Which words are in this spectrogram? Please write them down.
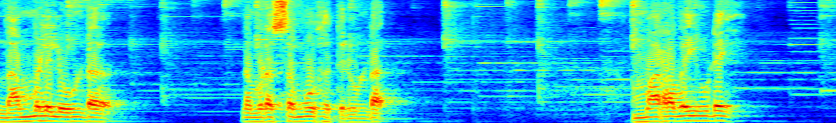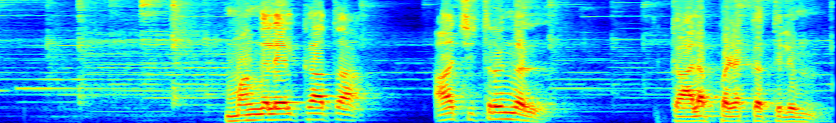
നമ്മളിലുണ്ട് നമ്മുടെ സമൂഹത്തിലുണ്ട്. മറവയുടെ മങ്ങലേൽക്കാത്ത ആ ചിത്രങ്ങൾ കാലപ്പഴക്കത്തിലും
